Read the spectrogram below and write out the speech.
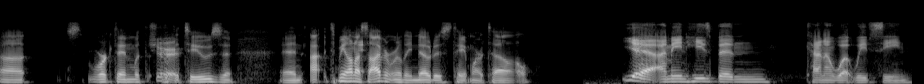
uh, worked in with, sure. with the twos. And, and uh, to be honest, I haven't really noticed Tate Martell. Yeah, I mean he's been kind of what we've seen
